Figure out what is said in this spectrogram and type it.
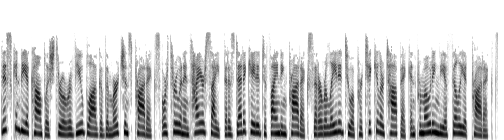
This can be accomplished through a review blog of the merchant's products or through an entire site that is dedicated to finding products that are related to a particular topic and promoting the affiliate products.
